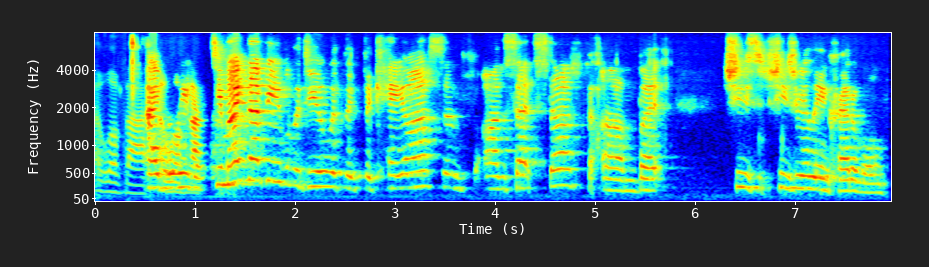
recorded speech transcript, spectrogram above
I love that. I, I believe that. She might not be able to deal with the, the chaos of on set stuff, um, but she's she's really incredible.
